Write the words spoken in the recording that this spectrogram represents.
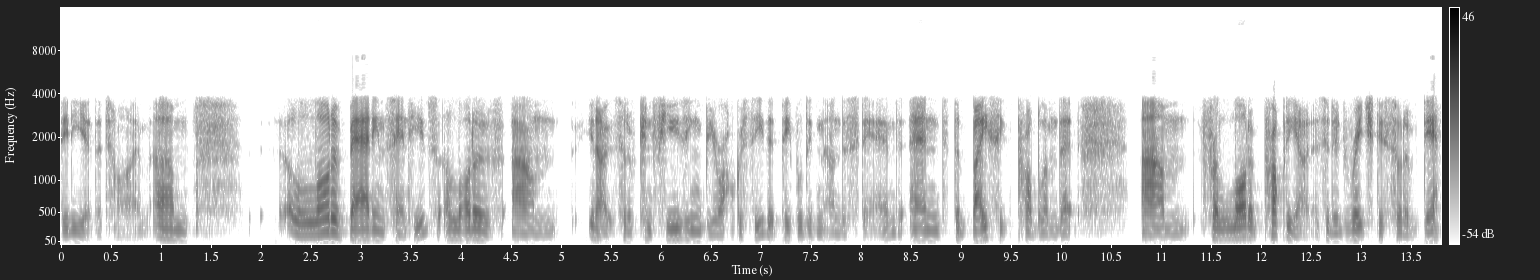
city at the time. Um, a lot of bad incentives, a lot of um, you know sort of confusing bureaucracy that people didn't understand, and the basic problem that um, for a lot of property owners, it had reached this sort of death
